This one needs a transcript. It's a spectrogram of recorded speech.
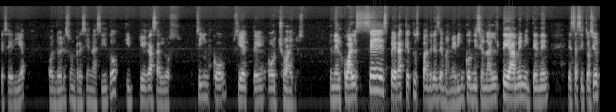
que sería cuando eres un recién nacido y llegas a los 5, 7, 8 años, en el cual se espera que tus padres de manera incondicional te amen y te den esta situación,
